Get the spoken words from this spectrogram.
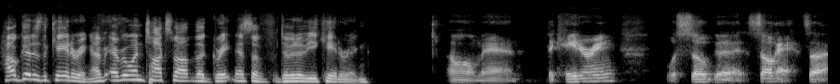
How good is the catering? I've, everyone talks about the greatness of WWE catering. Oh man, the catering was so good. So okay, so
